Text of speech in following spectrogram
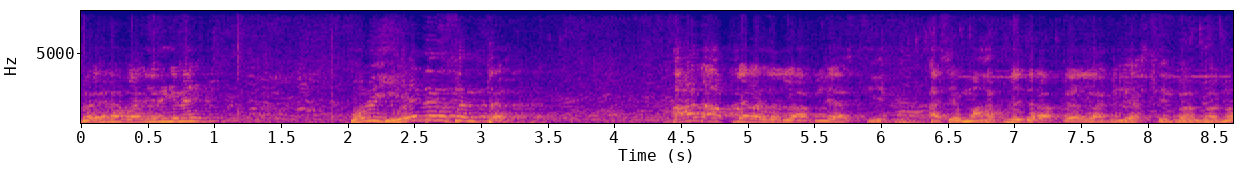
बघायला पाहिजे की नाही? म्हणून हे जर संत आज आपल्याला जर लाभले असतील असे महात्मे जर आपल्याला लागले असतील बांधवांनो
